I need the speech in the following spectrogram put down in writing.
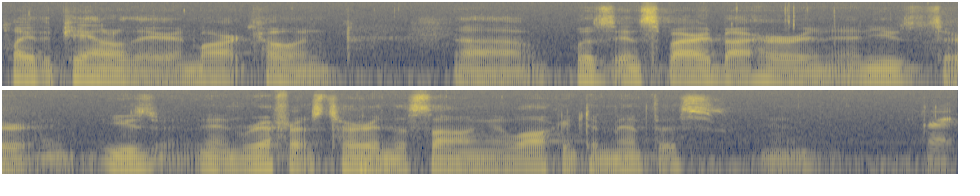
play the piano there, and Marc Cohn uh, was inspired by her and, and used her, used and referenced her in the song "Walking to Memphis." Great.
